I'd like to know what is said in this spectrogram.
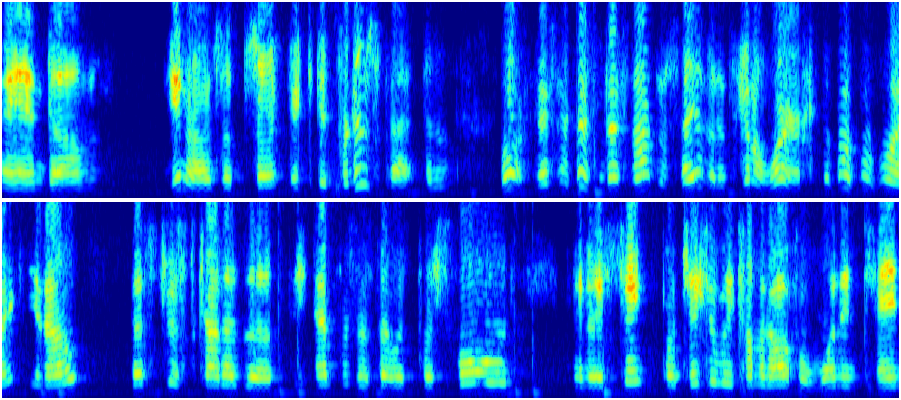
and um, you know, so, so it, it produced that. And look, that's, that's not to say that it's going to work. like, you know, that's just kind of the, the emphasis that was pushed forward. and I think particularly coming off a one in ten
